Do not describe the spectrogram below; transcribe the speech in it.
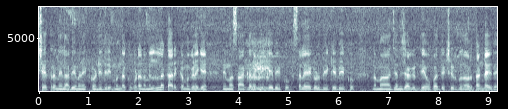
ಕ್ಷೇತ್ರ ಮೇಲೆ ಅಭಿಮಾನ ಇಟ್ಕೊಂಡಿದ್ದೀರಿ. ಮುಂದಕ್ಕೂ ಕೂಡ ನಮ್ಮೆಲ್ಲ ಕಾರ್ಯಕ್ರಮಗಳಿಗೆ ನಿಮ್ಮ ಸಹಕಾರ ಬೇಕೇ ಬೇಕು, ಸಲಹೆಗಳು ಬೇಕೇ ಬೇಕು. ನಮ್ಮ ಜನಜಾಗೃತಿಯ ಉಪಾಧ್ಯಕ್ಷ ಇರ್ಬೋದು, ಅವರ ತಂಡ ಇದೆ.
